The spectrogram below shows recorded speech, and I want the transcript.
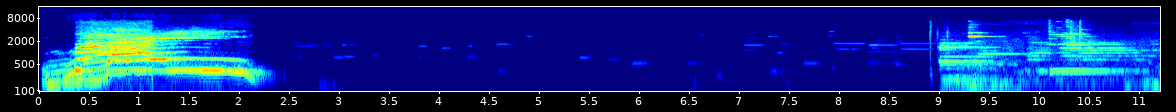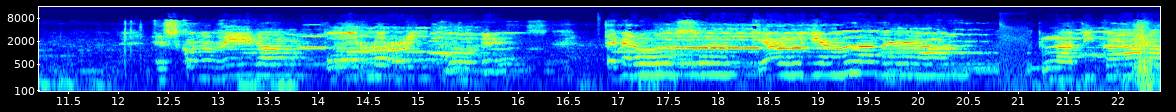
Bye. escondida por los rincones, temerosa que alguien la vea, platicaba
